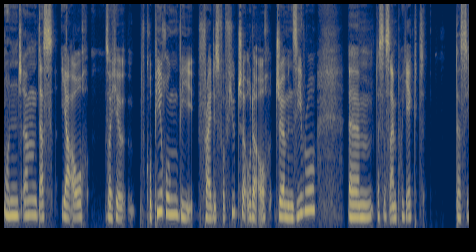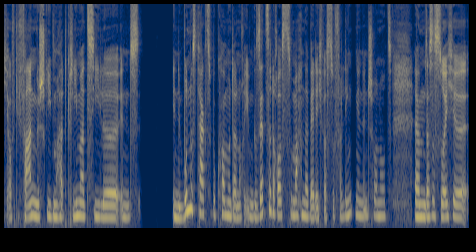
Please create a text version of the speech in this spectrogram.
und ähm, dass ja auch solche Gruppierungen wie Fridays for Future oder auch German Zero. Ähm, das ist ein Projekt, das sich auf die Fahnen geschrieben hat, Klimaziele ins, in den Bundestag zu bekommen und dann noch eben Gesetze daraus zu machen. Da werde ich was zu verlinken in den Shownotes. Ähm, dass es solche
